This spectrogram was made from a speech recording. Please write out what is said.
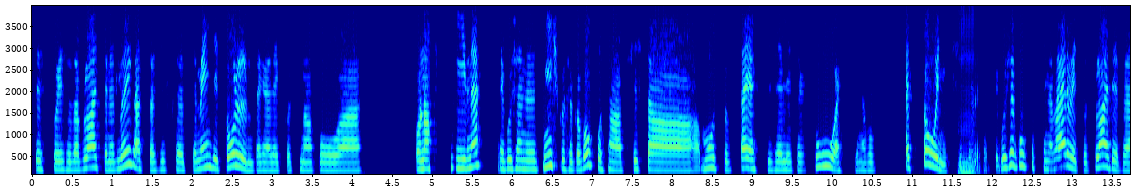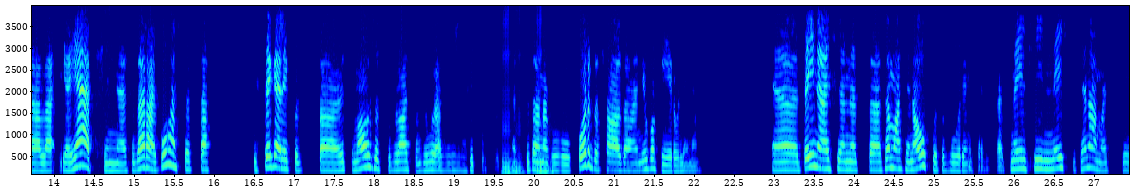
sest kui seda plaati nüüd lõigata, siis see tsemenditolm tegelikult nagu äh, on aktiivne ja kui see nüüd niiskusega kokku saab, siis ta muutub täiesti selliseks uuesti nagu betooniks sisuliselt mm. ja kui see kukub sinna värvitud plaadi peale ja jääb sinna ja seda ära ei puhastata, siis tegelikult äh, ütleme ausalt, see plaat on suures osas rikutud mm, -hmm. et seda mm -hmm. nagu korda saada on juba keeruline. teine asi on, et äh, sama siin aukude puurimisel, et meil siin Eestis enamasti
